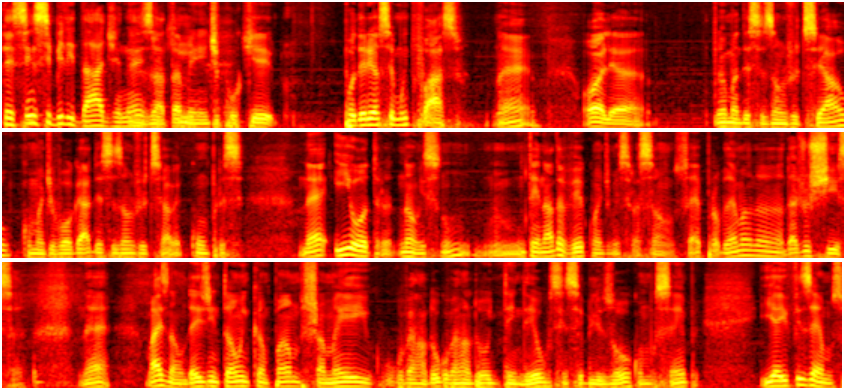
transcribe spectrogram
Ter sensibilidade, né? Exatamente, que... porque poderia ser muito fácil, né? Olha, é uma decisão judicial, como advogado, decisão judicial é cumpra-se. Né? E outra, não, isso não, não tem nada a ver com a administração, isso é problema da, da justiça. Né? Mas não, desde então encampamos, chamei o governador, o governador entendeu, sensibilizou, como sempre, e aí fizemos.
